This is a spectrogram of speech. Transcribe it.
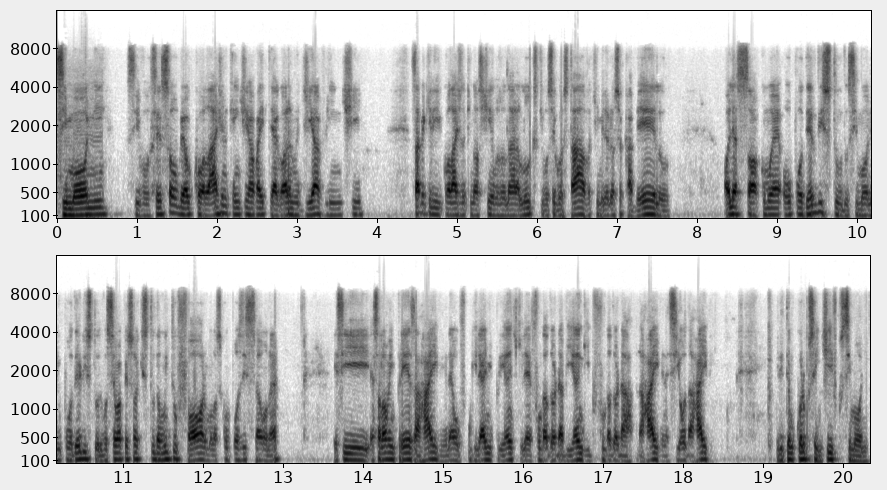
Simone, se você souber o colágeno que a gente já vai ter agora no dia 20, sabe aquele colágeno que nós tínhamos no Nara Lux que você gostava, que melhorou seu cabelo? Olha só como é o poder do estudo, Simone, o poder do estudo. Você é uma pessoa que estuda muito fórmulas, composição, né? Esse, essa nova empresa, a Hive, né, o Guilherme Priante, que ele é fundador da Biang, fundador da, da Hive, né, CEO da Hive, ele tem um corpo científico, Simone,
